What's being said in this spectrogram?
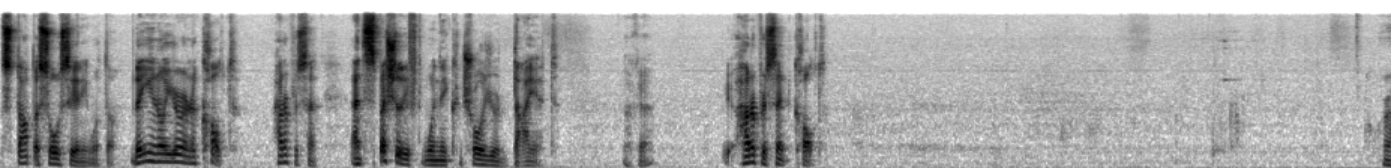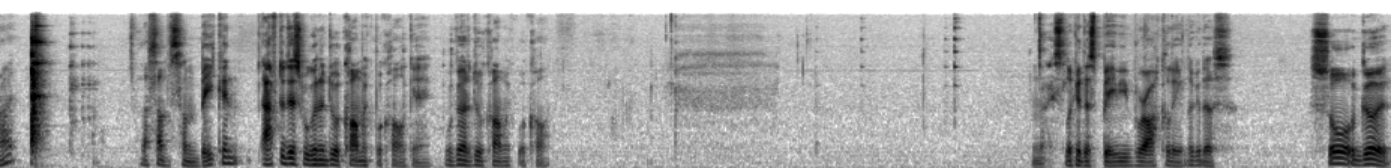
Stop associating with them. Then you know you're in a cult. 100% and especially if when they control your diet. Okay? 100% cult right. Let's have some bacon after this we're going to do a comic book haul gang we got to do a comic book haul nice. Look at this baby broccoli. Look at this. So good.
